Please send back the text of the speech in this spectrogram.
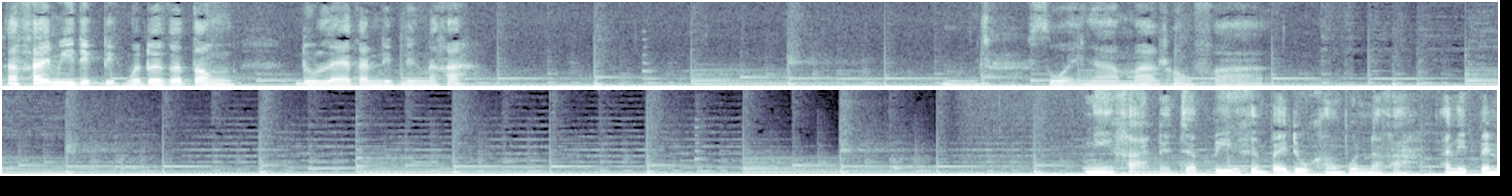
ถ้าใครมีเด็กๆมาด้วยก็ต้องดูแลกันนิดนึงนะคะ สวยงามมากท้องฟ้า นี่ค่ะ เดี๋ยวจะปีนขึ้นไปดูข้างบนนะคะ อันนี้เป็น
